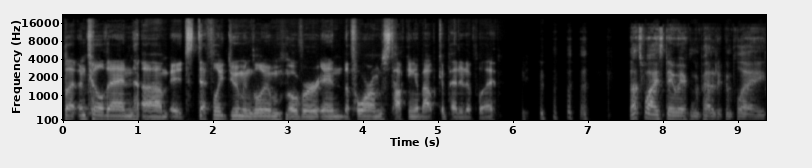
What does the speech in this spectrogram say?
But until then, um, it's definitely doom and gloom over in the forums talking about competitive play. That's why I stay away from competitive play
